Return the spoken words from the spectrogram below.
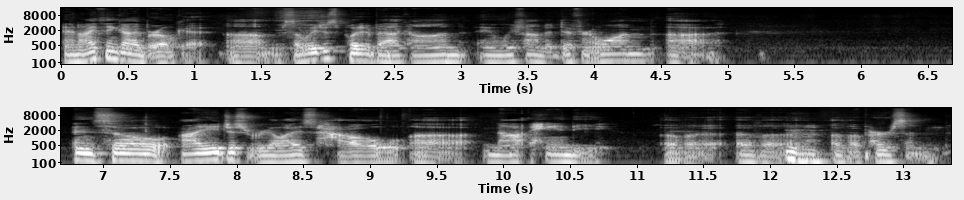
and I think I broke it. Um, so we just put it back on, and we found a different one. Uh, and so I just realized how uh, not handy of a of a of a person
